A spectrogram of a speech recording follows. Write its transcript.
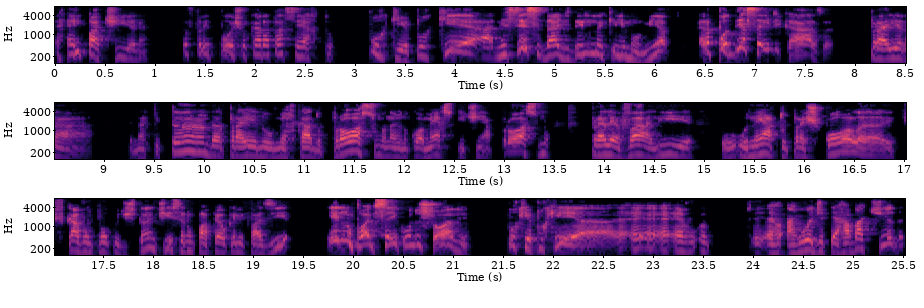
É empatia, né? Eu falei, poxa, o cara tá certo. Por quê? Porque a necessidade dele naquele momento era poder sair de casa para ir na, na quitanda, para ir no mercado próximo, no comércio que tinha próximo, para levar ali o, o neto para a escola, que ficava um pouco distante, isso era um papel que ele fazia. E ele não pode sair quando chove. Por quê? Porque é, é, é, é a rua de terra batida,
